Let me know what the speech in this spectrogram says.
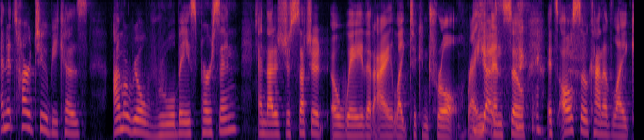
and it's hard too because I'm a real rule based person, and that is just such a, a way that I like to control, right? Yes. And so it's also kind of like,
